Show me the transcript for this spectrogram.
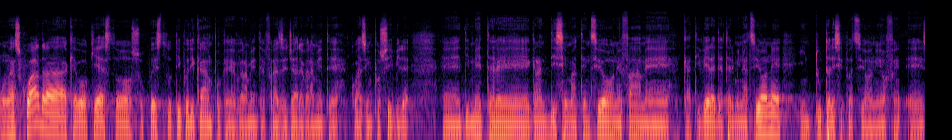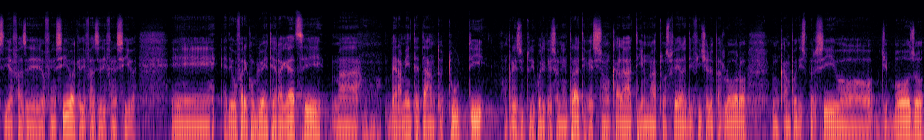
una squadra che avevo chiesto su questo tipo di campo, che è veramente fraseggiare è veramente quasi impossibile, eh, di mettere grandissima attenzione, fame, cattiveria e determinazione in tutte le situazioni, eh, sia fase offensiva che di fase difensiva. E, e devo fare complimenti ai ragazzi, ma veramente tanto, tutti compresi tutti quelli che sono entrati, che si sono calati in un'atmosfera difficile per loro, in un campo dispersivo, gibboso,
